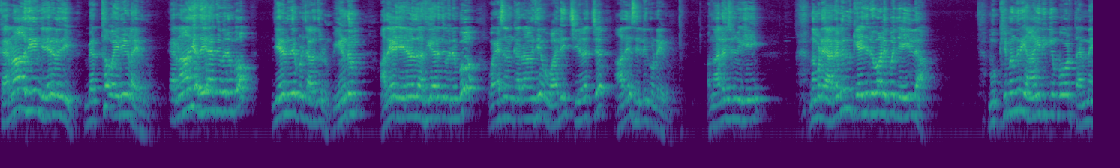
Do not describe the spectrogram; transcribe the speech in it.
കരുണാനിധിയും ജയലളിതയും ബദ്ധവൈരികളായിരുന്നു കരുണാനിധി അധികാരത്തിൽ വരുമ്പോൾ ജയലളിതയെ പിടിച്ച് അകത്തിടും. വീണ്ടും അതേ ജയലളിത അധികാരത്തിൽ വരുമ്പോൾ വയസ്സൻ കരുണാനിധിയെ വലിച്ചിഴച്ച് അതേ സെല്ലിൽ ഒന്ന് ആലോചിച്ച് നോക്കി നമ്മുടെ അരവിന്ദ് കേജ്രിവാൾ ഇപ്പോൾ ജയിലില്ല മുഖ്യമന്ത്രി ആയിരിക്കുമ്പോൾ തന്നെ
